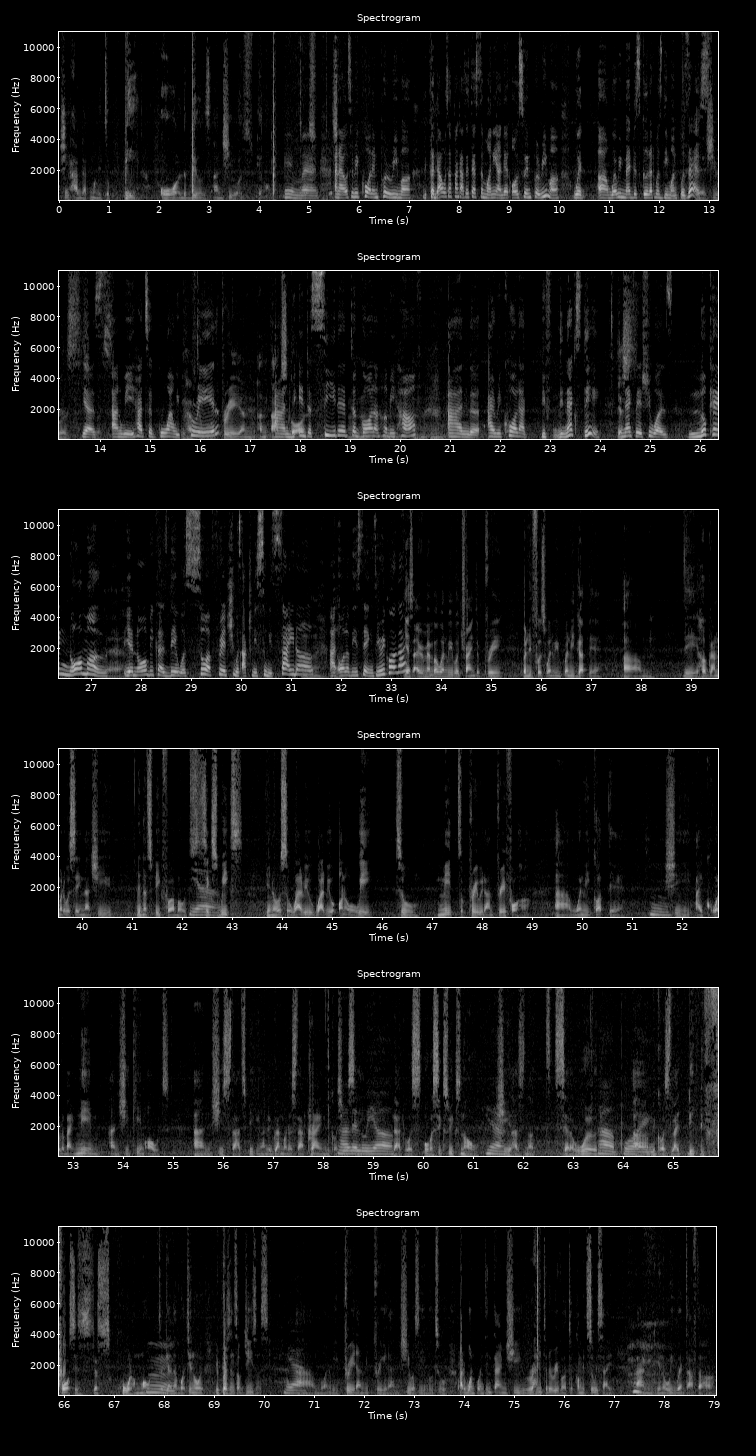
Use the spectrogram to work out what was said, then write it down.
she had that money to pay all the bills, and she was, you know. Amen. was- was And I also recall in Paruima, because that was a fantastic testimony, and then also in Paruima, with um, where we met this girl that was demon possessed. Yeah, she was. she yes, was- and we had to go and we, we prayed. pray and, and ask and God. Mm-hmm. we interceded to God on her behalf. And uh, I recall that bef- the next day, Yes. the next day she was looking normal, Yeah. you know, because they were so afraid she was actually suicidal and all of these things. You recall that? Mm-hmm. Yes, I remember when we were trying to pray when the first when we when we got there. Um, the her grandmother was saying that she did not speak for about Yeah. six weeks. You know, so while we while we were on our way to meet to pray with her and pray for her, um, when we got there, Hmm. she I called her by name and she came out and she started speaking and the grandmother started crying because she was saying Hallelujah. that was over six weeks now. Yeah. She has not said a word. Oh, boy. Um, because like the, the forces just hold her mouth together. But you know, the presence of Jesus. Yeah. Um, when we prayed and we prayed and she was able to. At one point in time, she ran to the river to commit suicide. Hmm. and you know, we went after her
